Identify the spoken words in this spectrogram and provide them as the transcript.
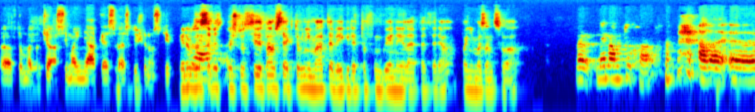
v tomhle, protože asi mají nějaké své zkušenosti. Jenom zase ve skutečnosti zeptám se, jak to vnímáte vy, kde to funguje nejlépe teda, paní Mazancová? Nemám tucha, ale uh,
